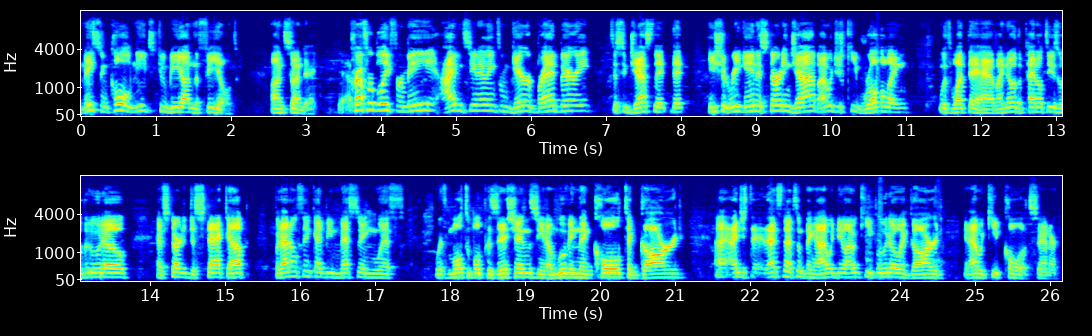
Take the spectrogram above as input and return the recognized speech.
Mason Cole needs to be on the field on Sunday. Yeah. Preferably for me, I haven't seen anything from Garrett Bradbury to suggest that that he should regain his starting job. I would just keep rolling with what they have. I know the penalties with Udoh have started to stack up, but I don't think I'd be messing with with multiple positions. You know, moving then Cole to guard. I, I just that's not something I would do. I would keep Udoh at guard, and I would keep Cole at center.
